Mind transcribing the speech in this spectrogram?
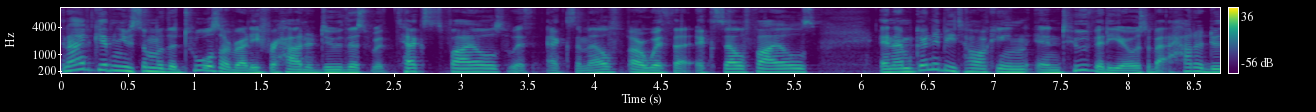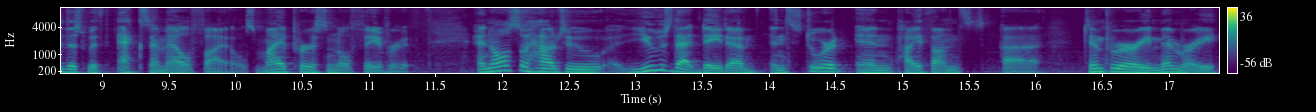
And I've given you some of the tools already for how to do this with text files, with XML or with uh, Excel files, and I'm going to be talking in two videos about how to do this with XML files, my personal favorite and also how to use that data and store it in Python's uh, temporary memory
